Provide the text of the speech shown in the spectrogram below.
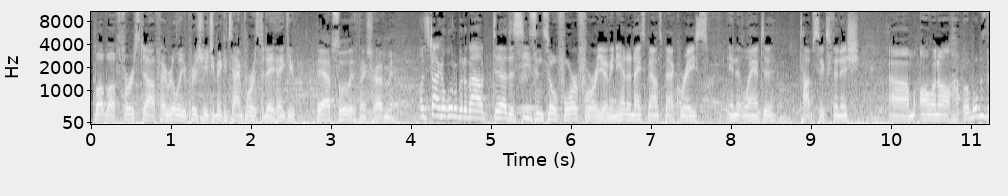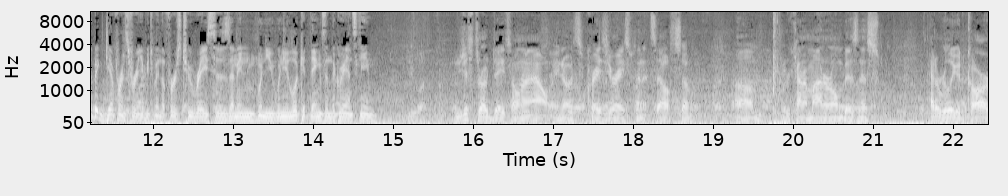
Bubba, first off, I really appreciate you making time for us today. Thank you. Yeah, absolutely. Thanks for having me. Let's talk a little bit about uh, the season so far for you. I mean, you had a nice bounce back race in Atlanta, top six finish. Um, all in all, what was the big difference for you between the first two races? I mean, when you when you look at things in the grand scheme. You just throw Daytona out. You know, it's a crazy race within itself. So um, we were kind of mind our own business. Had a really good car,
